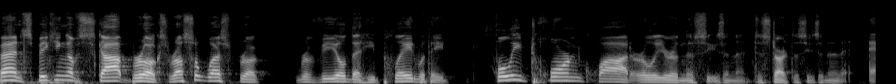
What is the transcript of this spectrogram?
Ben, speaking of Scott Brooks, Russell Westbrook revealed that he played with a fully torn quad earlier in the season uh, to start the season. Uh,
